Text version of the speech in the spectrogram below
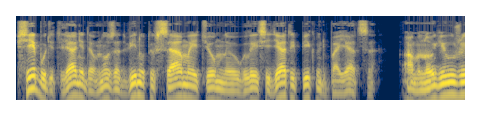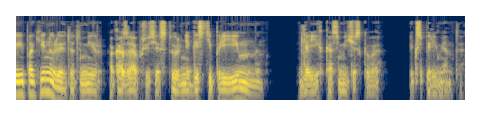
Все будет ляне давно задвинуты в самые темные углы, сидят и пикнуть боятся, а многие уже и покинули этот мир, оказавшийся столь негостеприимным для их космического эксперимента.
